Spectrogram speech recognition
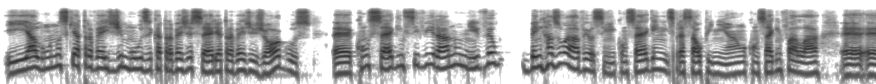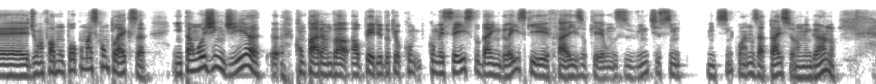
e alunos que, através de música, através de série, através de jogos, é, conseguem se virar num nível bem razoável, assim, conseguem expressar opinião, conseguem falar é, é, de uma forma um pouco mais complexa. Então, hoje em dia, eh, comparando ao, ao período que eu comecei a estudar inglês, que faz o quê? Uns 25, 25 anos atrás, se eu não me engano,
